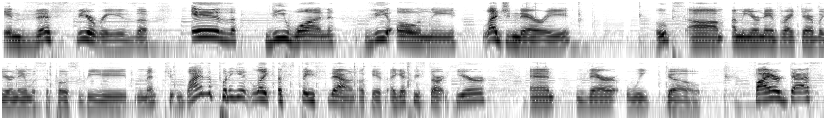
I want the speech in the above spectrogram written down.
in this series is the one, the only, legendary Oops, um, I mean, your name's right there, but your name was supposed to be meant to... Why is it putting it, like, a space down? Okay, so I guess we start here, and there we go. Fire Death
